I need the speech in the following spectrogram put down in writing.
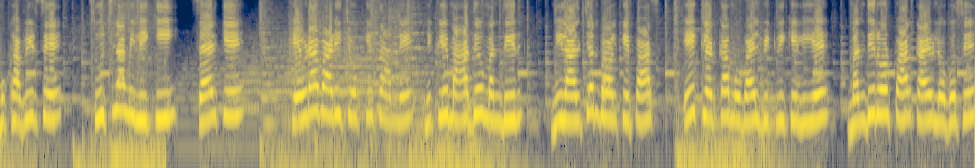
मुखावीर से सूचना मिली कि शहर के केवड़ाबाड़ी चौक के सामने निकले महादेव मंदिर, नीलालचंद भवन के पास एक लड़का मोबाइल बिक्री के लिए मंदिर और पार्क आए लोगों से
